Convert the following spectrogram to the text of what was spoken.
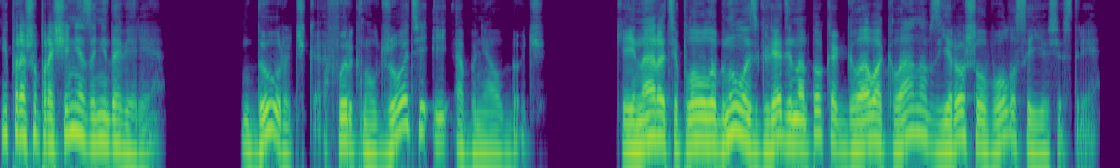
«И прошу прощения за недоверие». «Дурочка», — фыркнул Джоти и обнял дочь. Кейнара тепло улыбнулась, глядя на то, как глава клана взъерошил волосы ее сестре.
